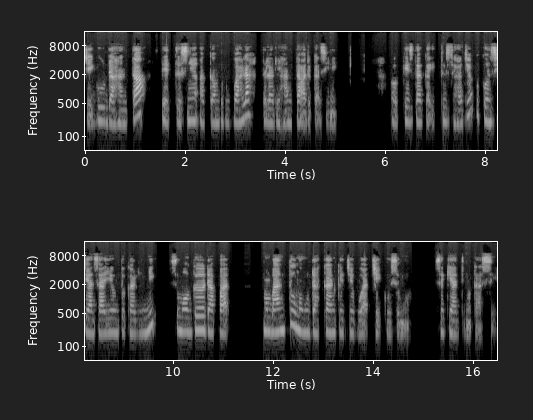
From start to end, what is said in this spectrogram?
cikgu dah hantar, statusnya akan berubah lah telah dihantar dekat sini. Okey, setakat itu sahaja perkongsian saya untuk kali ini. Semoga dapat membantu memudahkan kerja buat cikgu semua. Sekian, terima kasih.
